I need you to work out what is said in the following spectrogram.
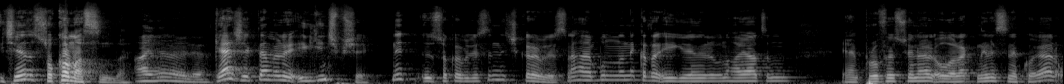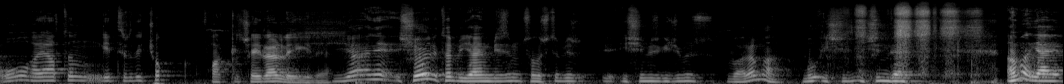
İçine de sokamazsın da. Aynen öyle. Gerçekten böyle ilginç bir şey. Ne e, sokabilirsin ne çıkarabilirsin. Ha bununla ne kadar ilgilenir bunu hayatın yani profesyonel olarak neresine koyar o hayatın getirdiği çok farklı şeylerle ilgili. Yani şöyle tabii yani bizim sonuçta bir işimiz gücümüz var ama bu işin içinde ama yani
